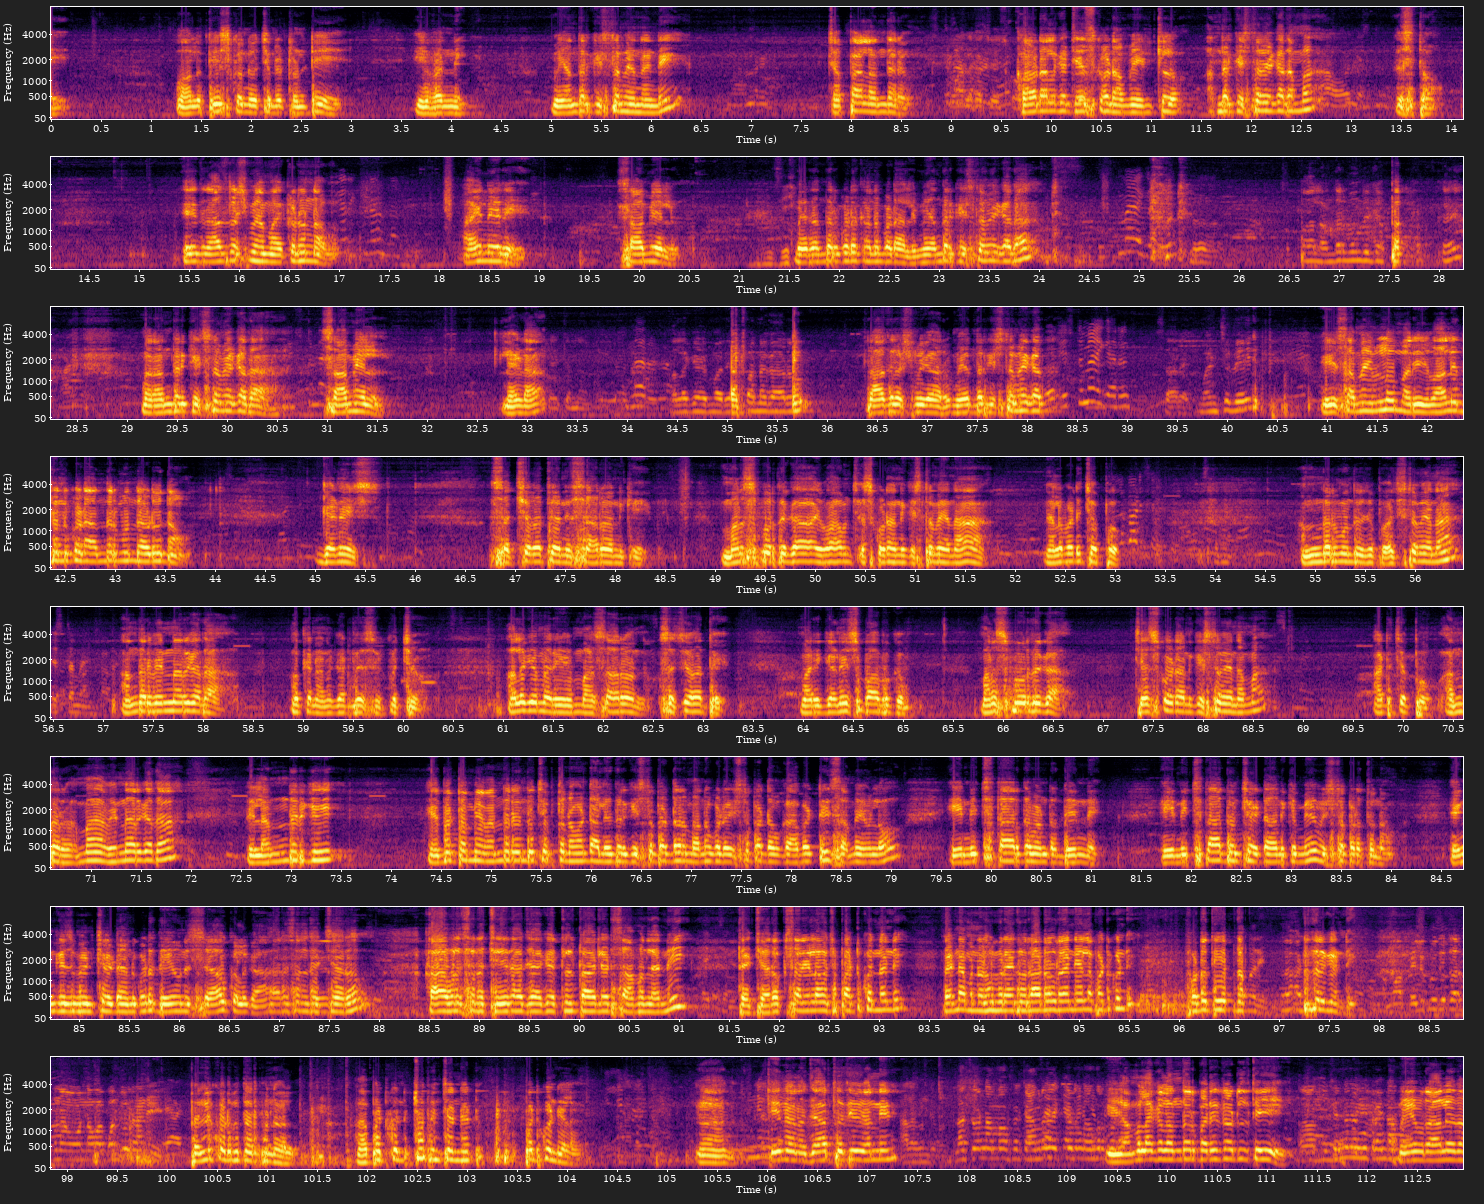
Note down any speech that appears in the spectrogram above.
వాళ్ళు తీసుకొని వచ్చినటువంటి ఇవన్నీ. మీ అందరికి ఇష్టమేనండి? చెప్పాలి అందరూ కోడలుగా చేసుకోవడం మీ ఇంట్లో అందరికి ఇష్టమే కదమ్మా? ఇష్టం. ఏది రాజలక్ష్మి అమ్మ ఎక్కడున్నావు? ఆయనేరి సామ్యాలు. మీరందరూ కూడా కనబడాలి. మీ అందరికి ఇష్టమే కదా? చెప్పాలి అందరి ముందు చెప్పాలి? మరి అందరికి ఇష్టమే కదా? సామ్యల్ లేడా? అలాగే మరి అప్పన్న గారు రాజలక్ష్మి గారు మీ అందరికి ఇష్టమే కదా? ఇష్టమే గారు. సరే మంచిది. ఈ సమయంలో మరి వాళ్ళిద్దరిని కూడా అందరి ముందు అడుగుదాం. గణేష్ సత్యవతి అనే సారానికి మనస్ఫూర్తిగా వివాహం చేసుకోవడానికి ఇష్టమేనా? నిలబడి చెప్పు. అందరి ముందు చెప్పు. ఇష్టమేనా? అందరు విన్నారు కదా? ఓకే నన్ను గడిపేసి కూర్చో. అలాగే మరి మా సారోన్ సత్యవతి మరి గణేష్ బాబుకు మనస్ఫూర్తిగా చేసుకోవడానికి ఇష్టమేనమ్మా. అటు చెప్పు అందరూ అమ్మా విన్నారు కదా? వీళ్ళందరికీ ఎదుట మేమందరూ ఎందుకు చెప్తున్నామంటే వాళ్ళిద్దరికి ఇష్టపడ్డారు మనం కూడా ఇష్టపడ్డాం కాబట్టి సమయంలో ఈ నిశ్చితార్థం అంటారు దీన్ని. ఈ నిశ్చితార్థం చేయడానికి మేము ఇష్టపడుతున్నాం. ఎంగేజ్మెంట్ చేయడానికి కూడా దేవుని సేవకులుగా అరసలు తెచ్చారు. కావలసిన చీర జాకెట్లు టాయిలెట్ సామాన్లు అన్నీ తెచ్చారు. ఒకసారి ఇలా వచ్చి పట్టుకుందండి రండి అమ్మ నలుగురు ఐదు రాడలు రండి ఇలా పట్టుకోండి. ఫోటో తీయద్దాం మరి? అటు తిరగండి. పెళ్ళి కొడుకు తరపున వాళ్ళు. పట్టుకోండి చూపించండి అటు. పట్టుకోండి ఇలా. ఆ, తీనాను జాగ్రత్త తీ అన్ని ఈ అమ్మలక్కలందరూ పడేటట్లు తీయి. మేము రాలేదు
